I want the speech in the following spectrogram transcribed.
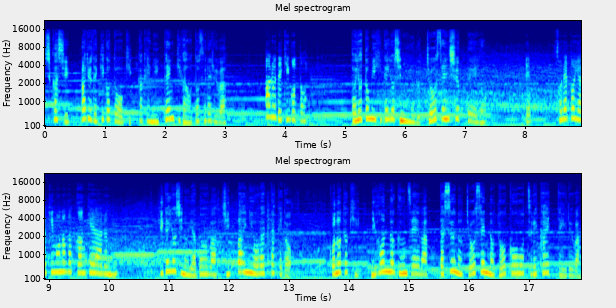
しかし、ある出来事をきっかけに転機が訪れるわ。ある出来事？豊臣秀吉による朝鮮出兵よ。え、それと焼き物が関係あるの？秀吉の野望は失敗に終わったけど、この時、日本の軍勢は多数の朝鮮の投降を連れ帰っているわ。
